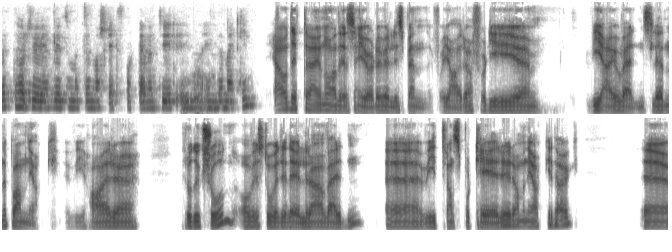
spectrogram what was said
dette høres jo egentlig ut som et norsk eksporteventyr in, in, the making? Ja, og dette er jo noe av det som gjør det veldig spennende for Yara. Fordi vi er jo verdensledende på ammoniakk. Vi har produksjon over store deler av verden. Eh, vi transporterer ammoniakk i dag. Eh,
